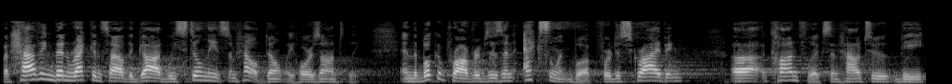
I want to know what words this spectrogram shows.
But having been reconciled to God, we still need some help, don't we, horizontally? And the book of Proverbs is an excellent book for describing uh, conflicts and how to be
